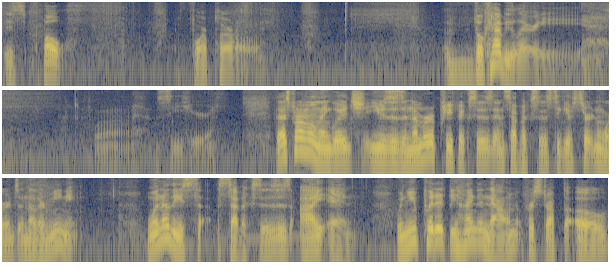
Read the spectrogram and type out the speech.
is both for plural. Vocabulary. Uh, see here. The Esperanto language uses a number of prefixes and suffixes to give certain words another meaning. One of these suffixes is in. When you put it behind a noun, first drop the o,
